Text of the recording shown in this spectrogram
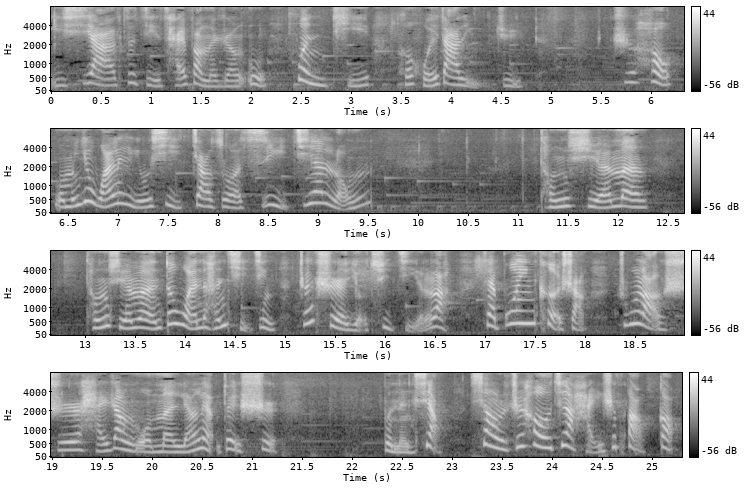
一下自己采访的人物、问题和回答的语句。之后，我们又玩了个游戏，叫做“词语接龙”。同学们，同学们都玩得很起劲，真是有趣极了。在播音课上。朱老师还让我们两两对视，不能笑，笑了之后就要喊一声报告。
